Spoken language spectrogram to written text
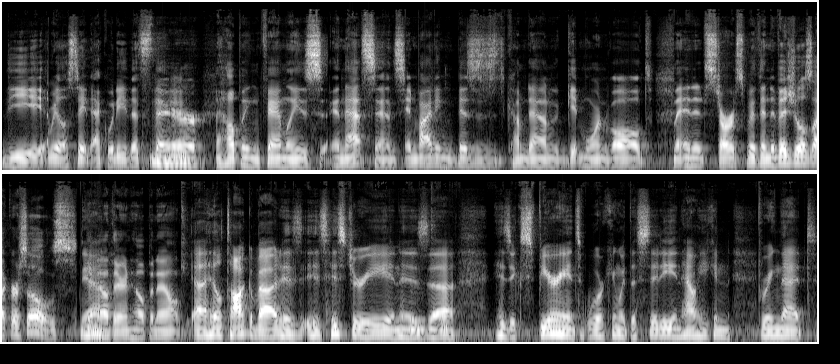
the real estate equity that's mm-hmm. there mm-hmm. helping families in that sense inviting businesses to come down and get more involved and it starts with individuals like ourselves yeah. getting out there and helping out uh, he'll talk about his his history and his mm-hmm. uh, his experience working with the city and how he can bring that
